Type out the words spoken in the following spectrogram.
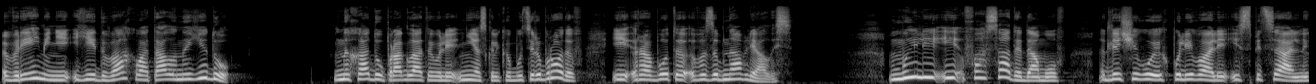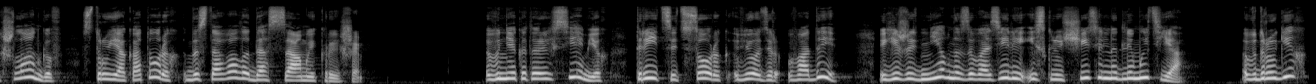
Времени едва хватало на еду. На ходу проглатывали несколько бутербродов, и работа возобновлялась. Мыли и фасады домов, для чего их поливали из специальных шлангов, струя которых доставала до самой крыши. В некоторых семьях 30-40 ведер воды – ежедневно завозили исключительно для мытья. В других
